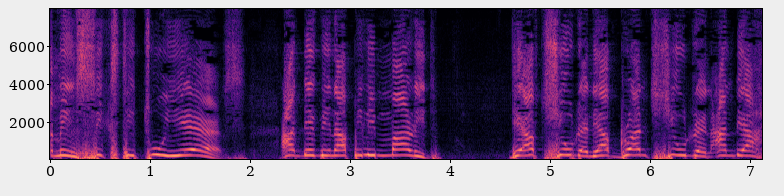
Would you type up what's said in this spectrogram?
I mean 62 years. And they've been happily married. They have children, they have grandchildren, and they are.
